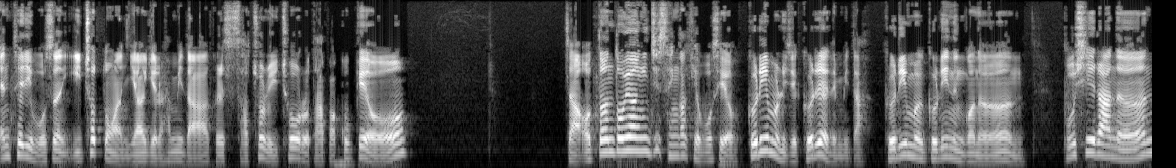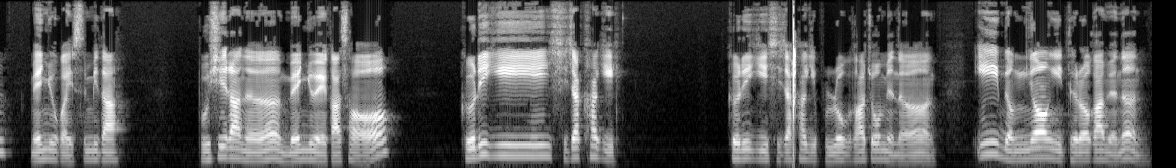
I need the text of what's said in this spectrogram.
엔트리 봇은 2초 동안 이야기를 합니다. 그래서 4초를 2초로 다 바꿀게요. 자, 어떤 도형인지 생각해 보세요. 그림을 이제 그려야 됩니다. 그림을 그리는 거는 붓이라는 메뉴가 있습니다. 붓이라는 메뉴에 가서 그리기 시작하기 그리기 시작하기 블로그 가져오면은 이 명령이 들어가면은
